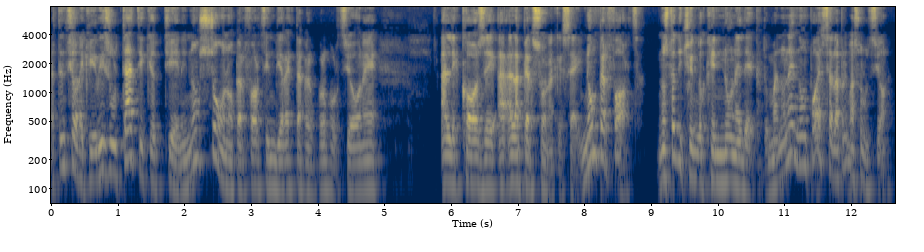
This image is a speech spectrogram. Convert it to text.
attenzione che i risultati che ottieni non sono per forza in diretta per proporzione alle cose, alla persona che sei, non per forza. Non sto dicendo che non è detto, ma non, è, non può essere la prima soluzione.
